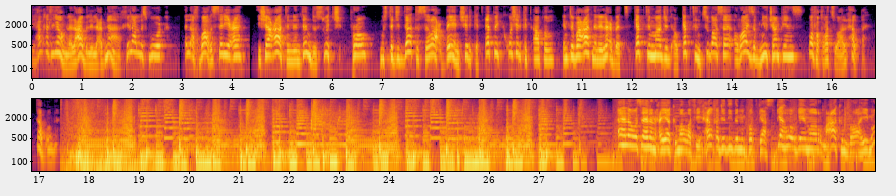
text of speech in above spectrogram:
في حلقة اليوم الألعاب اللي لعبناها خلال الأسبوع الأخبار السريعة إشاعات ال Nintendo Switch Pro مستجدات الصراع بين شركة Epic وشركة Apple انطباعاتنا للعبة كابتن ماجد أو كابتن تسوباسا Rise of New Champions وفقرة سؤال الحلقة. تابعونا. أهلا وسهلا وحياكم الله في حلقة جديدة من بودكاست قهوة و gamer معاكم إبراهيم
